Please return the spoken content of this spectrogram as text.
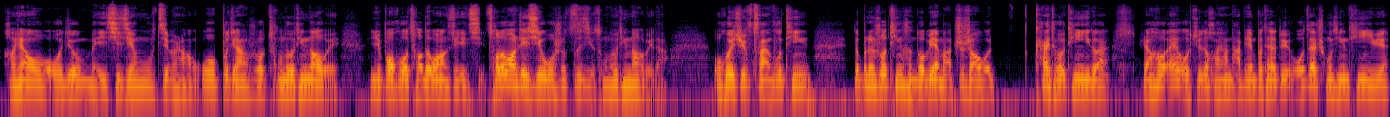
好像我我就每一期节目基本上我不讲说从头听到尾，你就包括曹德旺这一期，曹德旺这期我是自己从头听到尾的，我会去反复听，也不能说听很多遍吧，至少我。开头听一段，然后哎，我觉得好像哪边不太对，我再重新听一遍，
